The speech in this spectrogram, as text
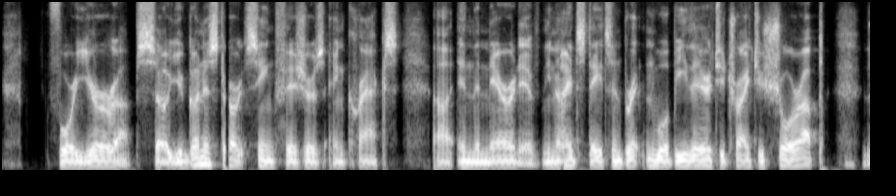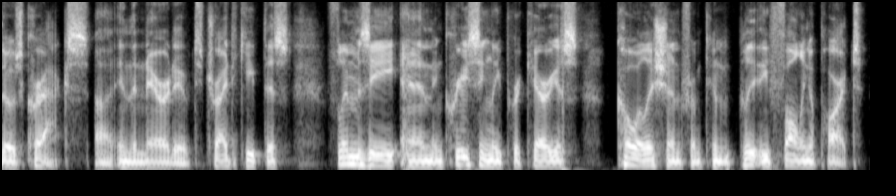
for Europe. So you're going to start seeing fissures and cracks uh, in the narrative. The United States and Britain will be there to try to shore up those cracks uh, in the narrative, to try to keep this flimsy and increasingly precarious coalition from completely falling apart.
